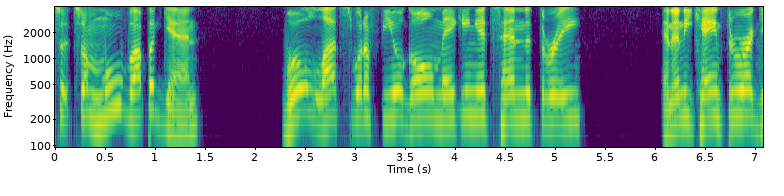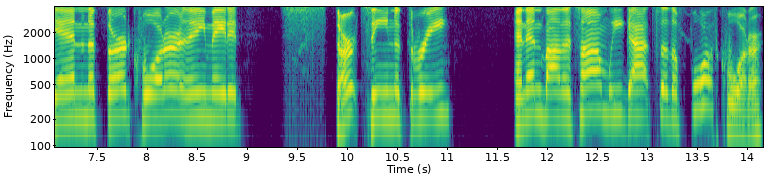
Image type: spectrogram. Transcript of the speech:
to, to move up again. Wil Lutz with a field goal, making it 10 to 3. And then he came through again in the third quarter, and then he made it 13 to 3. And then by the time we got to the fourth quarter,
